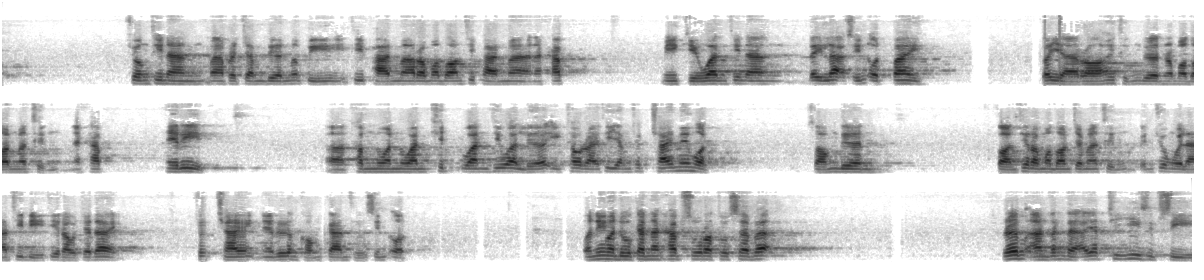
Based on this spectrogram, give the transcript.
ช่วงที่นางมาประจำเดือนเมื่อปีที่ผ่านมารอมฎอนที่ผ่านมานะครับ มีกี่วันที่นางได้ละศีลอดไป ก็อย่ารอให้ถึงเดือนรอมฎอนมาถึงนะครับ ให้รีบคำนวณวันคิดวันที่ว่าเหลืออีกเท่าไหร่ที่ยังชดใช้ไม่หมดสองเดือน ก่อนที่รอมฎอนจะมาถึงเป็นช่วงเวลาที่ดีที่เราจะได้ชดใช้ในเรื่องของการถือศีลอด วันนี้มาดูกันนะครับสุรทูสะบะเริ่มอ่านตั้งแต่อายัดที่ยี่สิบสี่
